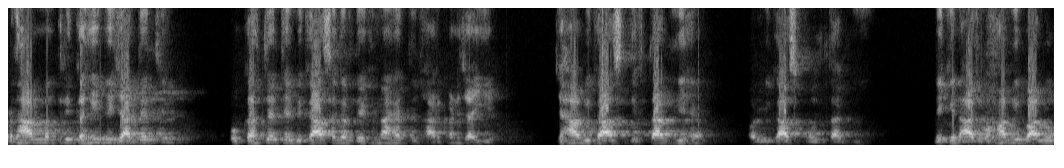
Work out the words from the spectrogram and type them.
प्रधानमंत्री कहीं भी जाते थे, वो कहते थे, विकास अगर देखना है तो झारखंड जाइए, जहाँ विकास दिखता भी है और विकास बोलता भी है। लेकिन आज वहाँ भी बालू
